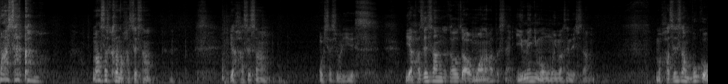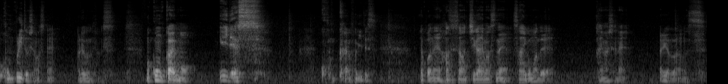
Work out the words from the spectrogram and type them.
まさかの。まさかの長谷さん。いや長谷さんお久しぶりです。いや長谷さんが買うとは思わなかったですね。夢にも思いませんでした。もう長谷さん僕をコンプリートしてますね。ありがとうございます、まあ、今回もいいです。今回もいいです。やっぱね長谷さんは違いますね。最後まで買いましたね。ありがとうございます。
